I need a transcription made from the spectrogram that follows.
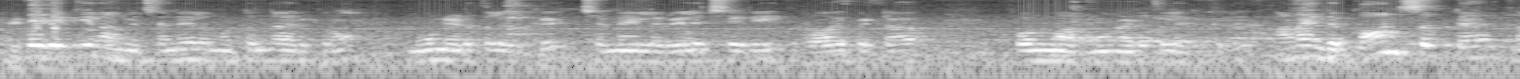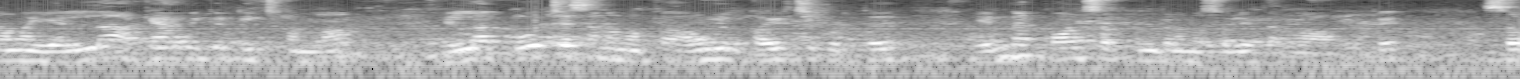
இப்போதைக்கு நாங்கள் சென்னையில் மட்டும்தான் இருக்கிறோம். மூணு இடத்துல இருக்குது சென்னையில் வேளச்சேரி ராயப்பேட்டா பொன்மார் மூணு இடத்துல இருக்குது. ஆனால் இந்த கான்செப்டை நம்ம எல்லா அகாடமிக்கும் டீச் பண்ணலாம். எல்லா கோச்சஸை நம்ம அவங்களுக்கு பயிற்சி கொடுத்து என்ன கான்செப்ட்ன்ட்டு நம்ம சொல்லித்தரலாம் அவங்களுக்கு. ஸோ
